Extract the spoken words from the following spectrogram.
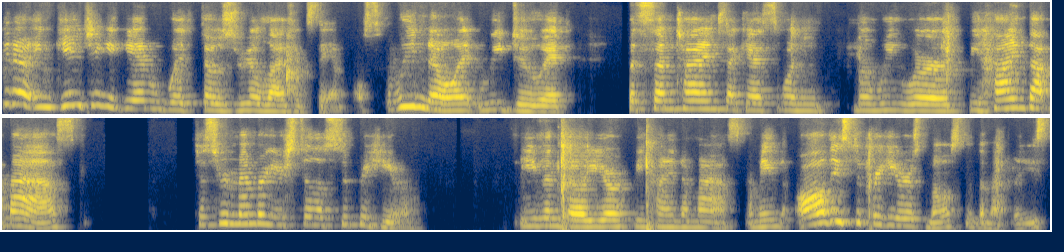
You know engaging again with those real life examples. We know it we do it but sometimes i guess when when we were behind that mask just remember you're still a superhero even though you're behind a mask. I mean all these superheroes most of them at least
